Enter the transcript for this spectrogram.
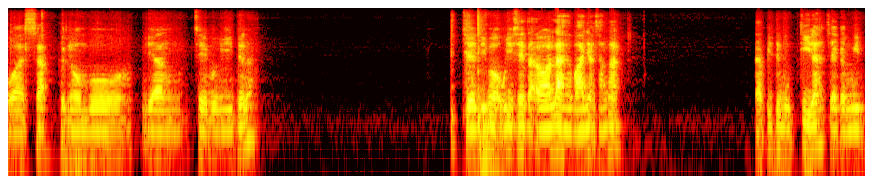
WhatsApp ke nombor yang saya beri tu lah. Saya tengok punya saya tak lawas banyak sangat. Tapi itu bukti lah saya akan beri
